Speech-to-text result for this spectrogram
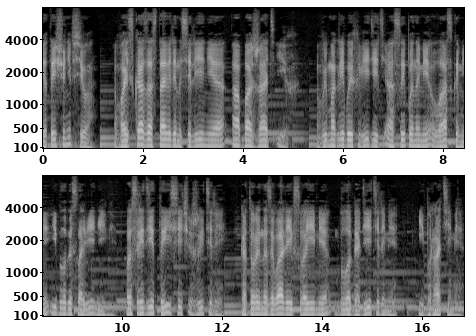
Это еще не все. Войска заставили население обожать их. Вы могли бы их видеть осыпанными ласками и благословениями посреди тысяч жителей, которые называли их своими благодетелями и братьями.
